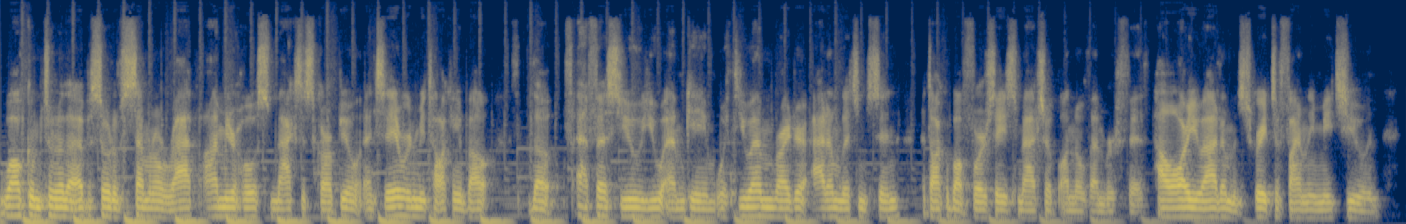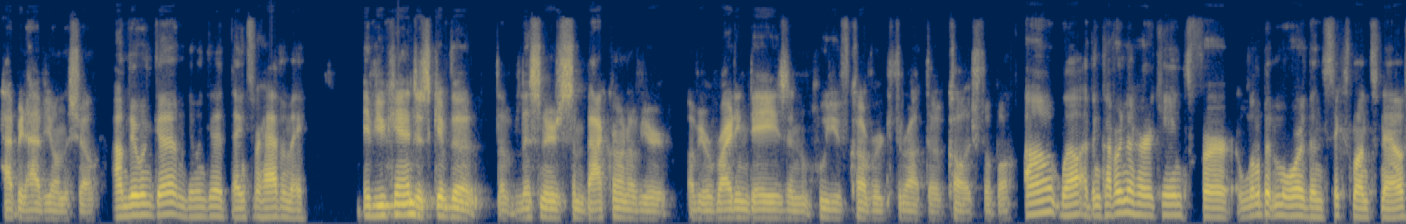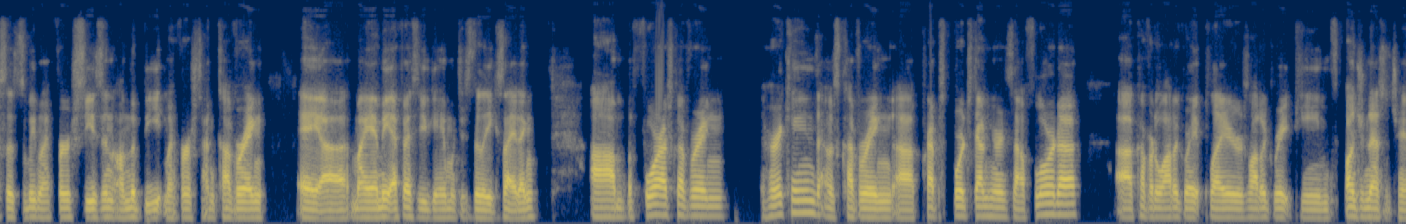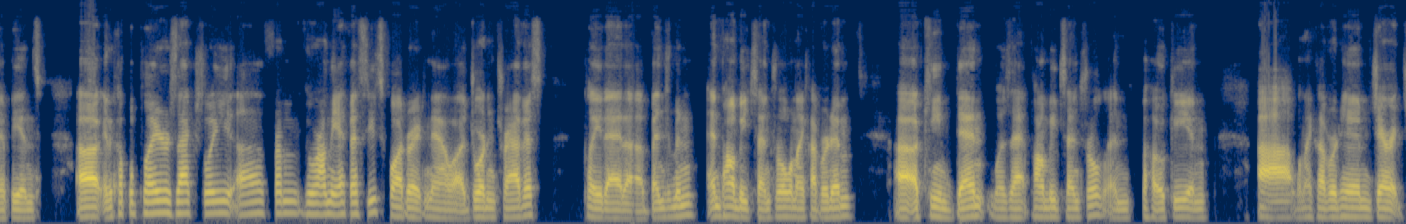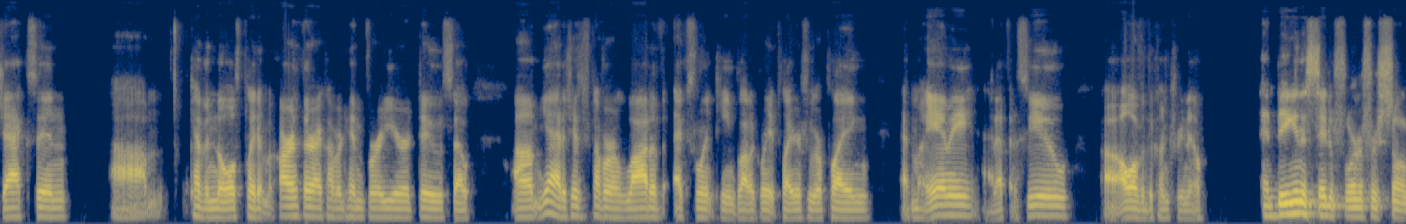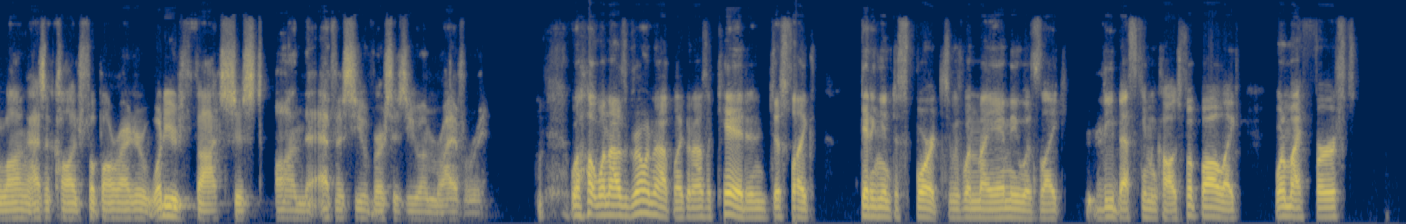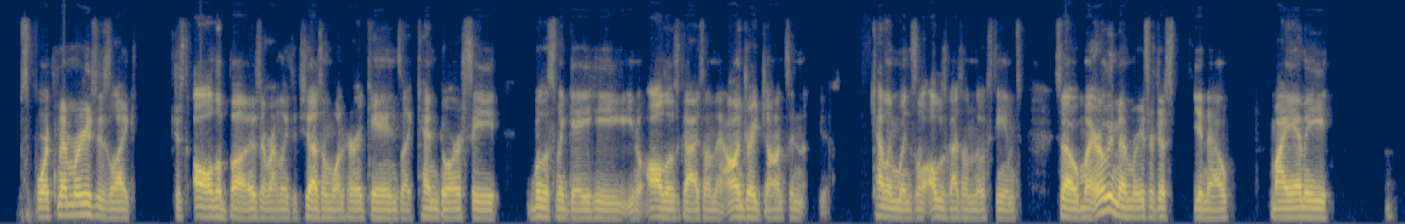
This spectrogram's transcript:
Welcome to another episode of Seminole Rap. I'm your host, Max Escarpio, and today we're going to be talking about the FSU UM game with UM writer Adam Lichtenstein to talk about Florida State's matchup on November 5th. How are you, Adam? It's great to finally meet you and happy to have you on the show. I'm doing good. I'm doing good. Thanks for having me. If you can, just give the, the listeners some background of your of your writing days and who you've covered throughout the college football. Um, well, I've been covering the Hurricanes for a little bit more than six months now, so this will be my first season on the beat, my first time covering a uh, Miami FSU game, which is really exciting. Um, before I was covering Hurricanes, I was covering uh, prep sports down here in South Florida. Uh, covered a lot of great players, a lot of great teams, bunch of national champions, uh, and a couple players actually uh, from who are on the FSU squad right now. Uh, Jordan Travis played at uh, Benjamin and Palm Beach Central when I covered him. Uh, Akeem Dent was at Palm Beach Central and Pahokee, and uh, when I covered him, Jarrett Jackson, um, Kevin Knowles played at MacArthur. I covered him for a year or two. So, um, yeah, I had a chance to cover a lot of excellent teams, a lot of great players who are playing at Miami, at FSU, uh, all over the country now. And being in the state of Florida for so long as a college football writer, what are your thoughts just on the FSU versus UM rivalry? Well, when I was growing up, like when I was a kid and just like getting into sports, it was when Miami was like the best team in college football. Like one of my first sports memories is like just all the buzz around like the 2001 Hurricanes, like Ken Dorsey, Willis McGahee, you know, all those guys on that, Andre Johnson, Kellen Winslow, all those guys on those teams. So my early memories are just, you know, Miami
